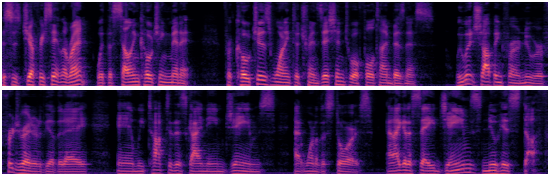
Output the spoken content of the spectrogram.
This is Jeffrey St. Laurent with the Selling Coaching Minute for coaches wanting to transition to a full time business. We went shopping for a new refrigerator the other day and we talked to this guy named James at one of the stores. And I gotta say, James knew his stuff.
